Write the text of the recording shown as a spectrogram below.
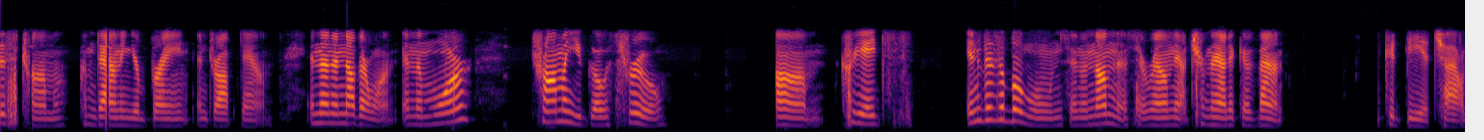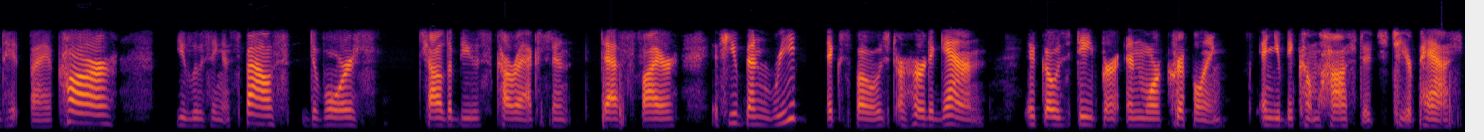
this trauma come down in your brain and drop down, and then another one. And the more trauma you go through, um, creates invisible wounds and a numbness around that traumatic event. It could be a child hit by a car, you losing a spouse, divorce, child abuse, car accident, death, fire. If you've been re exposed or hurt again, it goes deeper and more crippling, and you become hostage to your past.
